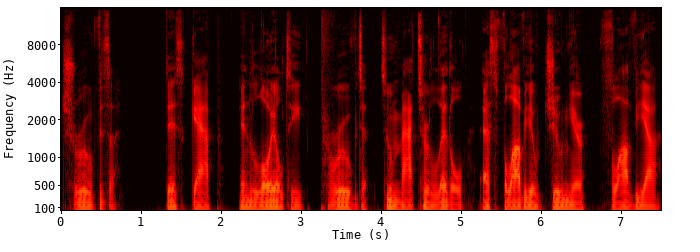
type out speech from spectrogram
truths. This gap in loyalty proved to matter little as Flavio Jr., Flavia,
